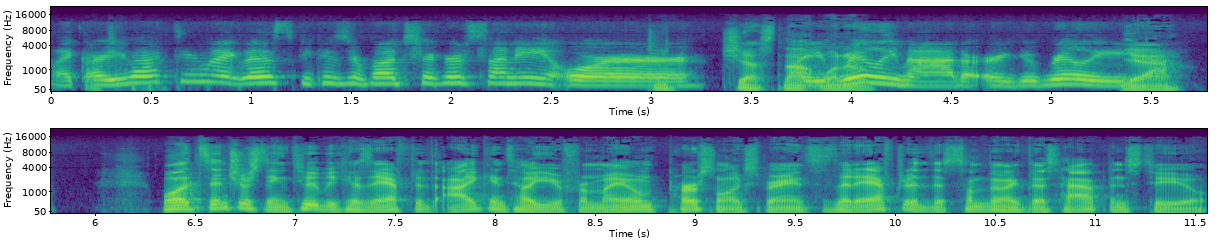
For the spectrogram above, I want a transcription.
Like, are you acting like this because your blood sugar's funny, or just not? are you really mad, or are you really? yeah. Well, it's interesting too because after the, I can tell you from my own personal experience is that after this, something like this happens to you,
